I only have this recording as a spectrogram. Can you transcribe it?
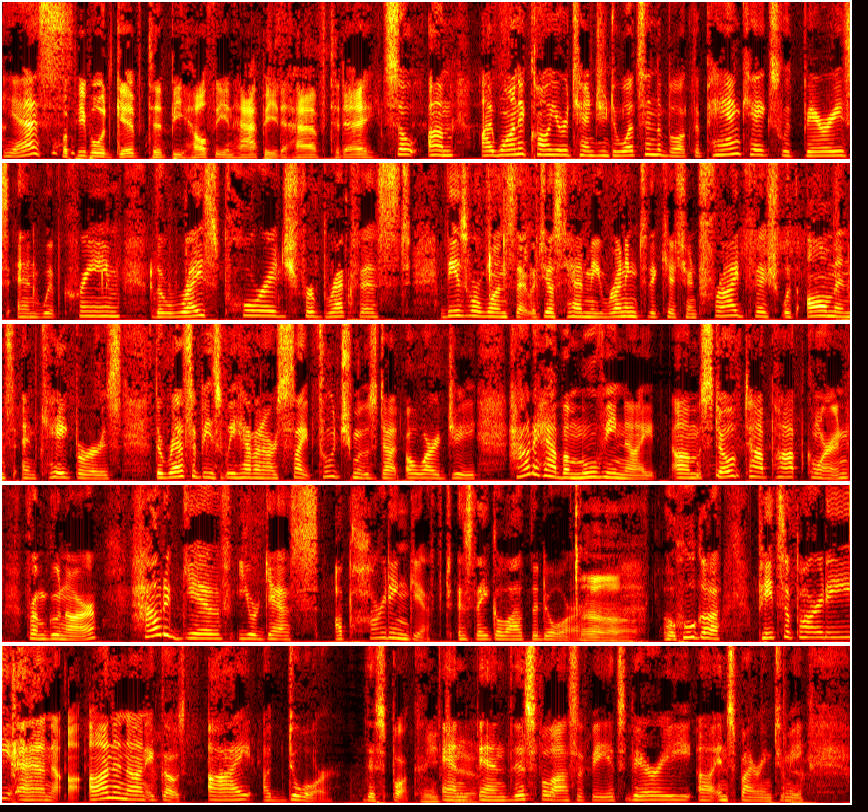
Yes. What people would give to be healthy and happy to have today. So, um, I want to call your attention to what's in the book: the pancakes with berries and whipped cream, the rice porridge for breakfast. These were ones that just had me running to the kitchen. Fried fish with almonds and capers. The recipes we have on our site, foodschmooze.org. How to have a movie night. Um, stovetop popcorn from Gunnar. How to give your guests a parting gift as they go out the door Oh. a Huga pizza party, and uh, on and on it goes. I adore this book Me and too. and this philosophy. It's very uh, inspiring to me.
